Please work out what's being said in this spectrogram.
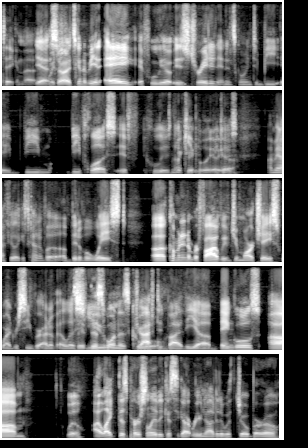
taken that. Yeah, so it's going to be an A if Julio is traded, and it's going to be a B B plus if Julio is we not keep traded. Julio, yeah. because I mean, I feel like it's kind of a, a bit of a waste. Uh, coming in number five, we have Ja'Marr Chase, wide receiver out of LSU, See, this one is cool. drafted by the uh, Bengals. Um, Will, I like this personally because he got reunited with Joe Burrow.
